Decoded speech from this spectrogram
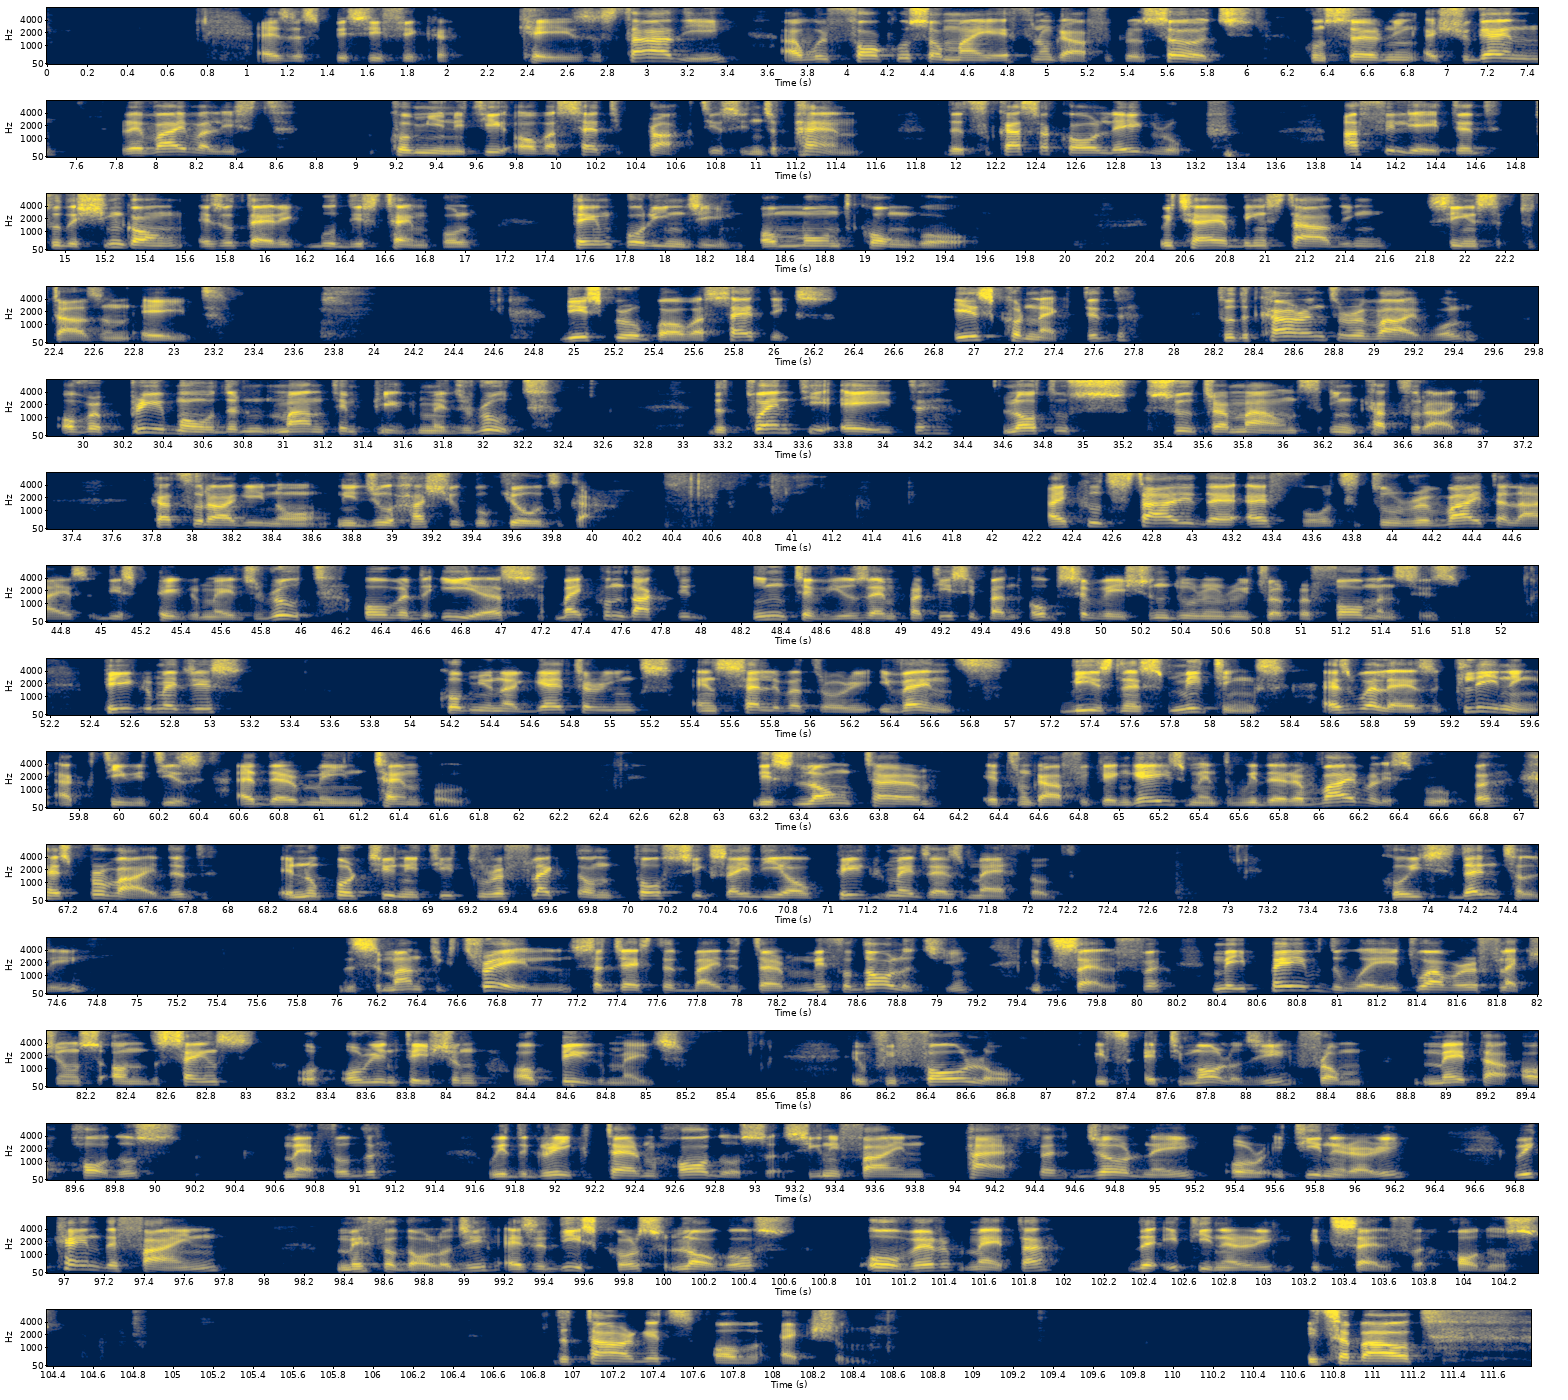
As a specific case study, I will focus on my ethnographic research concerning a Shugen revivalist community of ascetic practice in Japan, the Tsukasa-ko lay group, affiliated to the Shingon esoteric Buddhist temple, Tenpo-rinji on Mount Kongo, which I have been studying since 2008. This group of ascetics is connected to the current revival of a pre-modern mountain pilgrimage route, the 28 Lotus Sutra mounts in Katsuragi, Katsuragi no Niju Hashuku Kyozuka. I could study their efforts to revitalize this pilgrimage route over the years by conducting interviews and participant observation during ritual performances, pilgrimages, communal gatherings, and celebratory events, business meetings, as well as cleaning activities at their main temple. This long-term ethnographic engagement with the revivalist group has provided an opportunity to reflect on Taussig's idea of pilgrimage as method. Coincidentally, the semantic trail suggested by the term methodology itself may pave the way to our reflections on the sense or orientation of pilgrimage. If we follow its etymology from meta of hodos, method, with the Greek term hodos signifying path, journey, or itinerary, we can define methodology as a discourse, logos, over meta, the itinerary itself, hodos. The targets of action. It's about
